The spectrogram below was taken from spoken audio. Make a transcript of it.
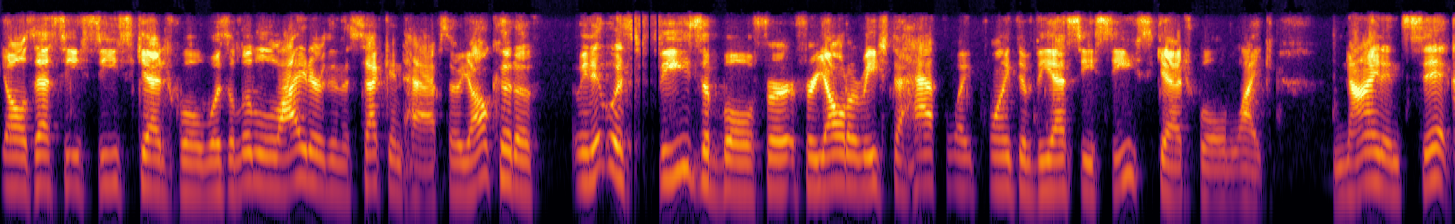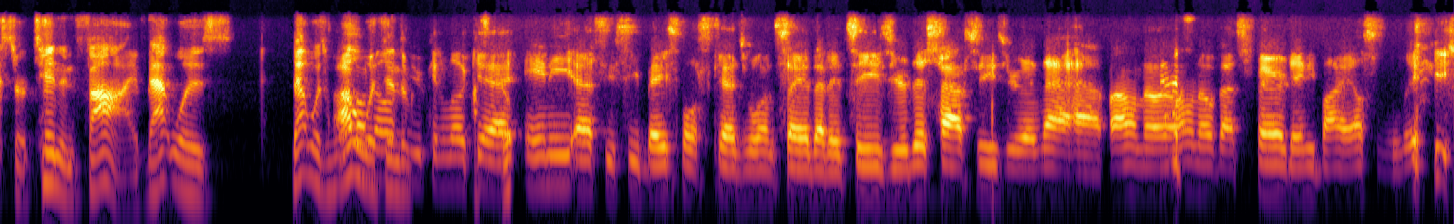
y'all's SEC schedule was a little lighter than the second half, so y'all could have. I mean, it was feasible for for y'all to reach the halfway point of the SEC schedule, like nine and six or ten and five. That was that was well within the. You can look at any SEC baseball schedule and say that it's easier. This half's easier than that half. I don't know. I don't know if that's fair to anybody else in the league.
